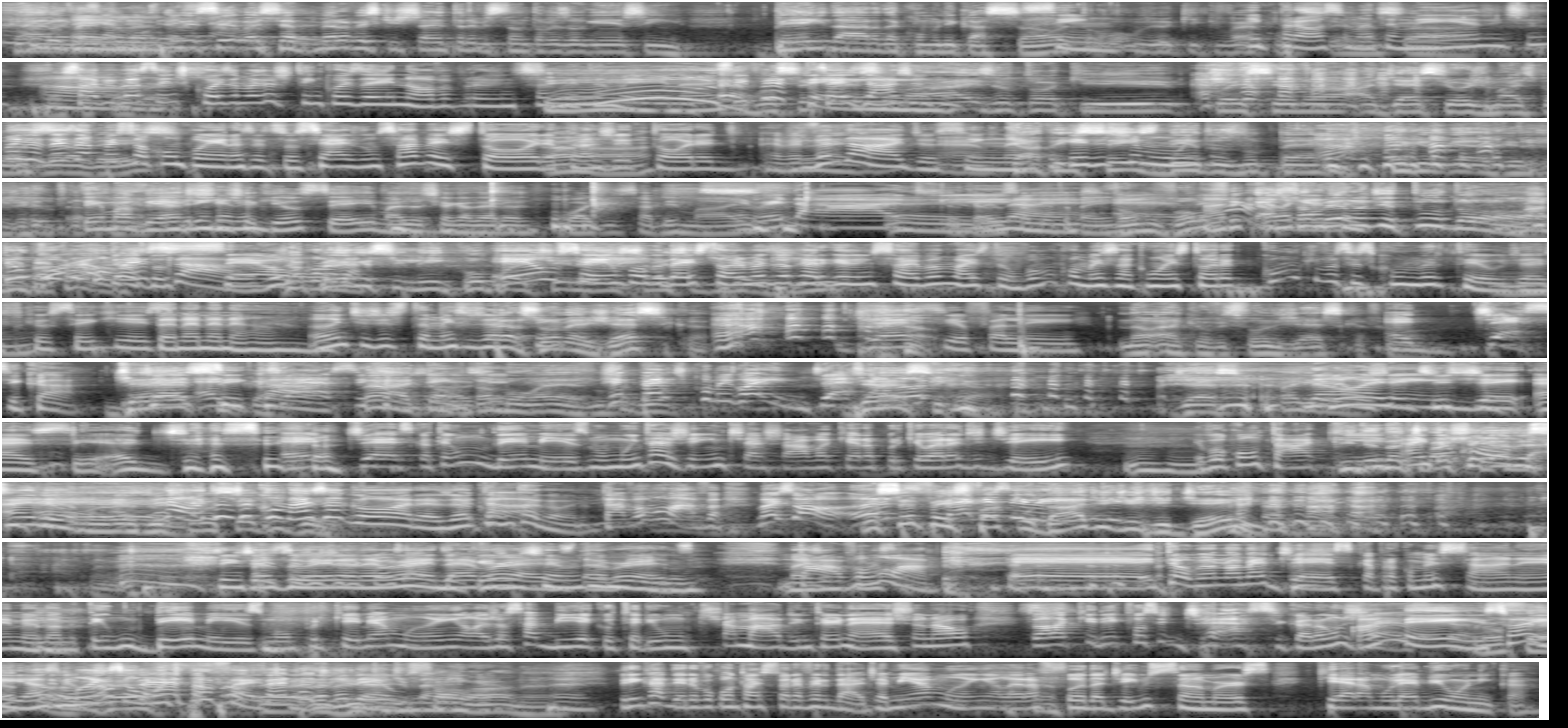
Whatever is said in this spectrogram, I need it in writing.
Cara, É, vai, é ser, vai ser a primeira vez que a gente tá entrevistando talvez alguém assim, bem da área da comunicação. Sim. Então vamos ver o que, que vai E acontecer. próxima nessa- também, a gente sabe conversa. bastante coisa, mas a gente tem coisa aí nova pra gente saber Sim. também, né? É, Sempre você tem. Vocês acham- mais, eu tô aqui conhecendo a, a Jessie hoje mais pela Mas às vezes a primeira pessoa vez. acompanha nas redes sociais, não sabe a história, a Aham. trajetória de É verdade. verdade, assim, Que né? ela tem Porque seis muito. dedos no pé. Tem uma vertente aqui, eu sei, mas acho que a galera pode saber mais. É verdade. Eu quero saber também. Vamos, vamos A- ficar ela quer sabendo ter- de tudo. Então vamos começar. céu. Vamos Já começar. pega esse link, compartilha. Eu sei um pouco da história, mas eu quero que a gente saiba mais. Então, vamos começar com a história. Como que você se converteu, Jess? Porque eu sei que... esse- Tananana. Antes disso também, você já Pera, seu nome é Jéssica? Jessie, eu falei. Não, é que eu vi você falando Jéssica. foi É mal. Jéssica. Jéssica. É Jéssica, Ah, então, gente. tá bom, é, não Repete sabia. comigo aí. Jéssica. Jéssica. Jéssica. Não, Não, é gente. DJ S, é Jessica. É Jéssica, tem um D mesmo. Muita gente achava que era porque eu era DJ. Eu vou contar aqui. Que ainda Ah, vai então chegar conta. nesse Ai, tema, não, né, de não, que então você já é começa DJ. agora, já Tá, conta agora. Tá, vamos lá. Mas ó, antes, Você fez pega esse faculdade link. de DJ? Gente, a zoeira never ends, porque a gente é muito Never amigo. ends. Mas tá, vamos lá. É, então, meu nome é Jéssica, pra começar, né? Meu nome tem um D mesmo, porque minha mãe, ela já sabia que eu teria um chamado international. Então, ela queria que fosse Jéssica, não Jéssica. Amei, isso aí. As mães são muito profetas. profeta é de verdade. Deus, de amiga. falar, né? Brincadeira, eu vou contar a história verdade. A minha mãe, ela era fã da James Summers, que era a mulher biônica.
